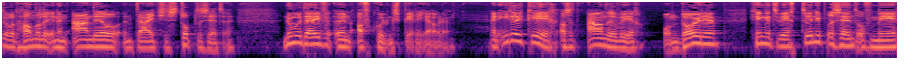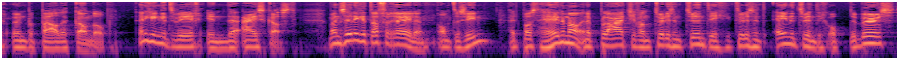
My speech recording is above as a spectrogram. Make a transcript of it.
Door het handelen in een aandeel een tijdje stop te zetten. Noem het even een afkoelingsperiode. En iedere keer als het aandeel weer ontdooide, ging het weer 20% of meer een bepaalde kant op en ging het weer in de ijskast. Waanzinnige tafereelen om te zien. Het past helemaal in het plaatje van 2020, 2021 op de beurs.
